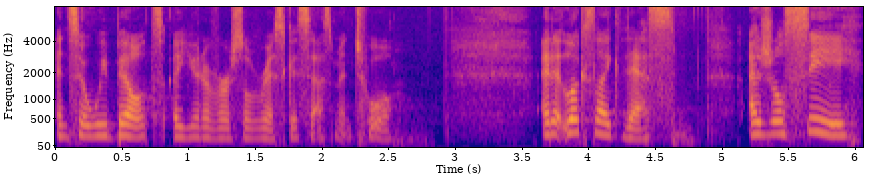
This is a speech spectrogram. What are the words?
And so we built a universal risk assessment tool. And it looks like this. As you'll see,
